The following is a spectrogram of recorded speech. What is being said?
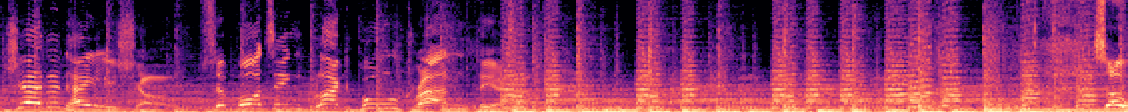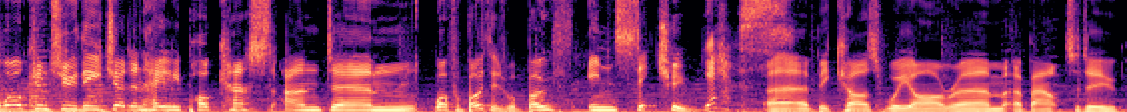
The Ged and Hayley Show, supporting Blackpool Grand Theatre. So, welcome to the Ged and Hayley podcast. And, um, well, for both of us, we're both in situ. Yes. Uh, because we are um, about to do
